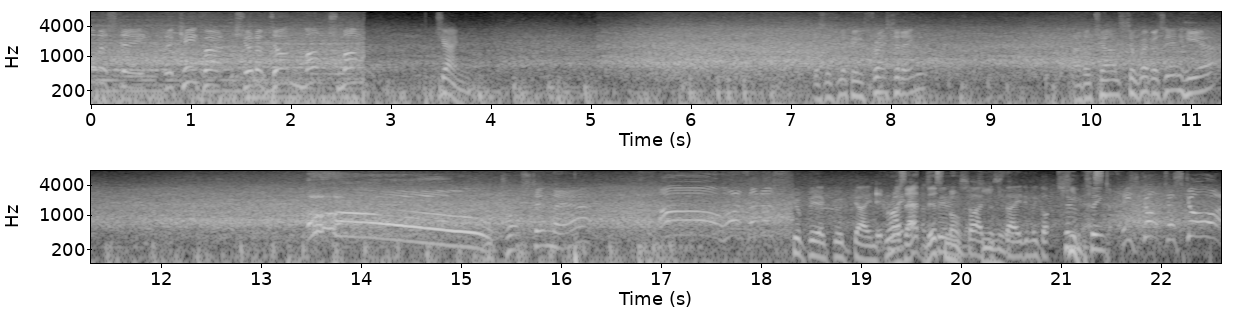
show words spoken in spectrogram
honesty, the keeper should have done much, much. Chang. This is looking threatening. And a chance to whip it in here. Oh! Crossed in there. Oh, wasn't a... Should be a good game. It Great was at this atmosphere moment inside he the knew stadium. We've got he two messed up. He's got to score.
